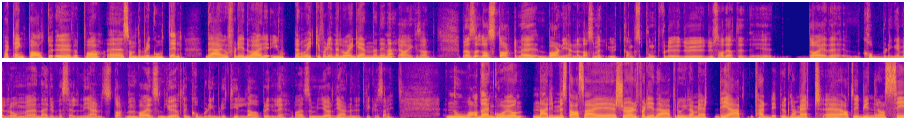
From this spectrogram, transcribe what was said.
Bare tenk på alt du øver på som du blir god til. Det er jo fordi du har gjort det, og ikke fordi det lå i genene dine. Ja, ikke sant? Men altså, La oss starte med barnehjernen da, som et utgangspunkt. for Du, du, du sa det at det, eh, da er det koblinger mellom eh, nervecellene i hjernen som starter. Men hva er det som gjør at en kobling blir til da, opprinnelig? Hva er det som gjør at hjernen utvikler seg? Noe av det går jo nærmest av seg sjøl, fordi det er programmert. Det er ferdigprogrammert. Eh, at vi begynner å se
